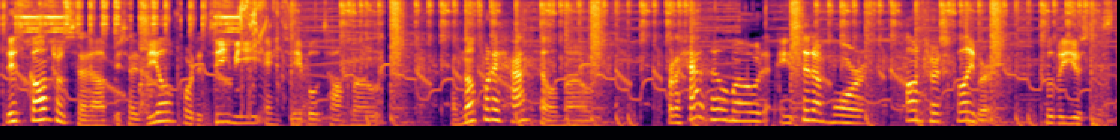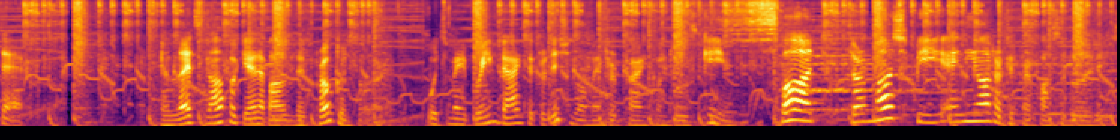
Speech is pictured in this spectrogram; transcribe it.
This control setup is ideal for the TV and tabletop mode, but not for the handheld mode. For the handheld mode, set of more Hunter's flavor will be used instead. And let's not forget about the Pro Controller, which may bring back the traditional Metroid Prime control scheme. But there must be any other different possibilities.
